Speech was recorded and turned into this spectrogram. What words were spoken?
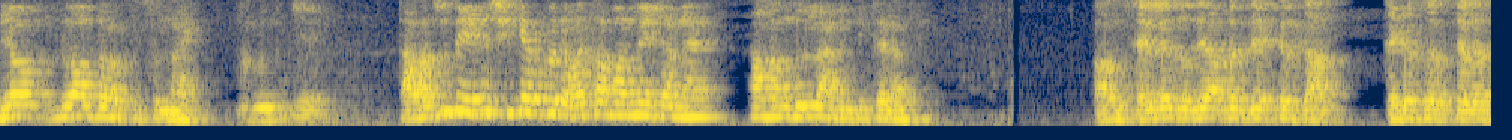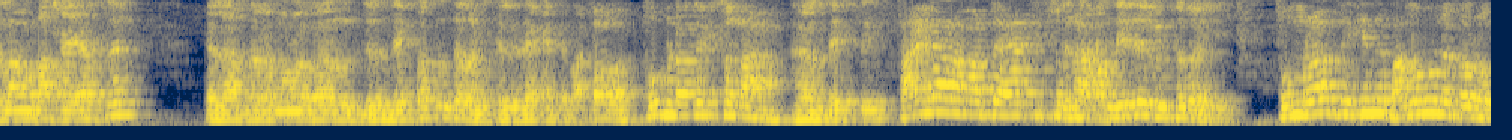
নেওয়া দেওয়া কিছু নাই। তারা যদি এটা স্বীকার করে হয়তো আমার মেয়েটা নেয়। আলহামদুলিল্লাহ আমি দিতে রাজি। কারণ ছেলে যদি আপনি দেখতে চান ঠিক আছে? ছেলে তাহলে আমার বাসায় আছে তাহলে আপনারা মনে করেন যদি দেখতে পাচ্ছেন তাহলে আমি ছেলে দেখাইতে পারি। বাবা তোমরা দেখছ না? হ্যাঁ দেখছি। তাইলে আর আমার দেখার কিছু না আমার নিজের ভিতরেই তোমরা যেখানে ভালো মনে করো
